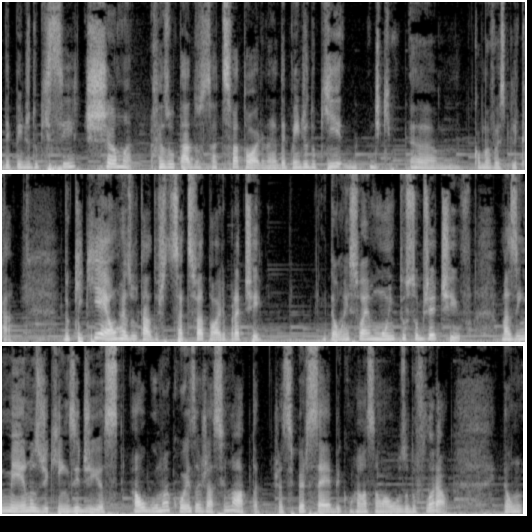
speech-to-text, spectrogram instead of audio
Depende do que se chama resultado satisfatório, né? Depende do que, de que, um, como eu vou explicar, do que que é um resultado satisfatório para ti. Então isso é muito subjetivo, mas em menos de 15 dias alguma coisa já se nota, já se percebe com relação ao uso do floral. Então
